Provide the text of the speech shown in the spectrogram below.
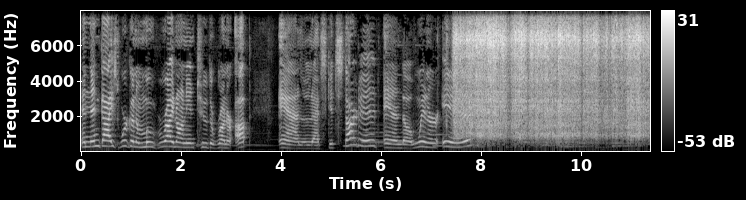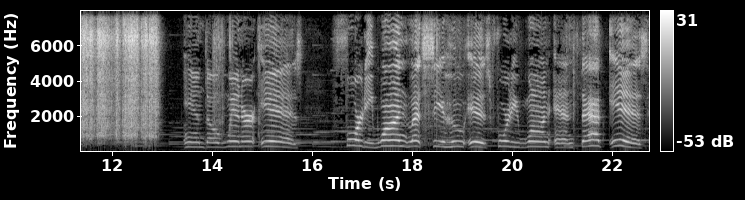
And then, guys, we're going to move right on into the runner-up. And let's get started. And the winner is. And the winner is 41. Let's see who is 41. And that is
